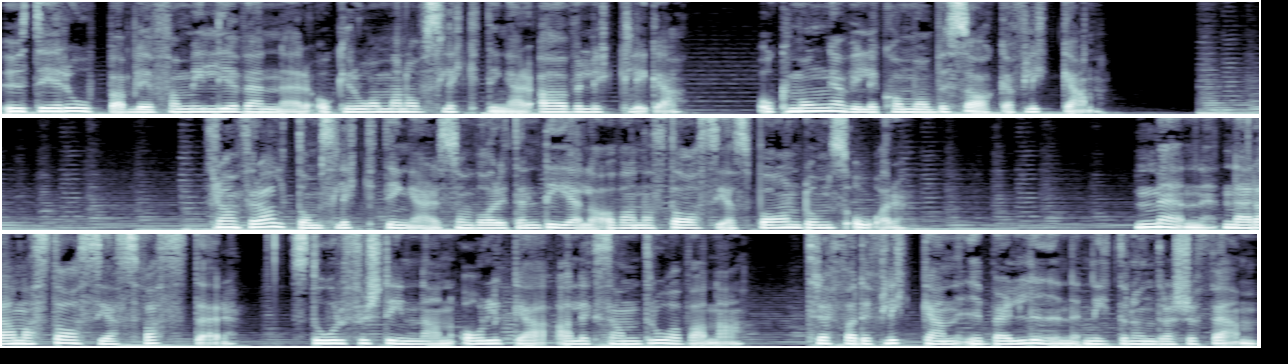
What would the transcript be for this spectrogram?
Ute i Europa blev familjevänner och Romanov-släktingar överlyckliga och många ville komma och besöka flickan. Framförallt de släktingar som varit en del av Anastasias barndomsår. Men när Anastasias faster, storfurstinnan Olga Alexandrovna, träffade flickan i Berlin 1925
